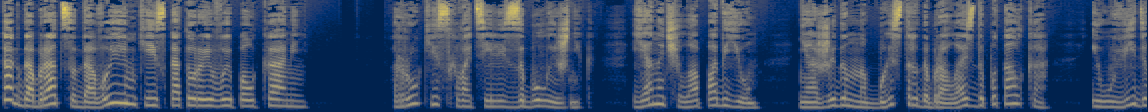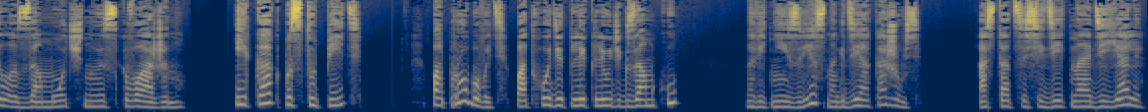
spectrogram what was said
как добраться до выемки, из которой выпал камень. Руки схватились за булыжник. Я начала подъем, неожиданно быстро добралась до потолка и увидела замочную скважину. И как поступить? попробовать, подходит ли ключ к замку, но ведь неизвестно, где окажусь. Остаться сидеть на одеяле?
